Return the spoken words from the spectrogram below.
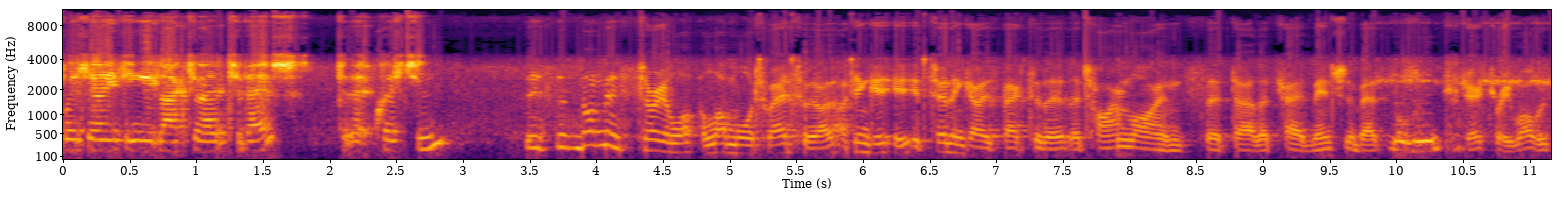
was there anything you'd like to add to that, to that question? There's not necessarily a lot, a lot more to add to it. I think it, it certainly goes back to the, the timelines that uh, that Kay had mentioned about mm-hmm. trajectory. What was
